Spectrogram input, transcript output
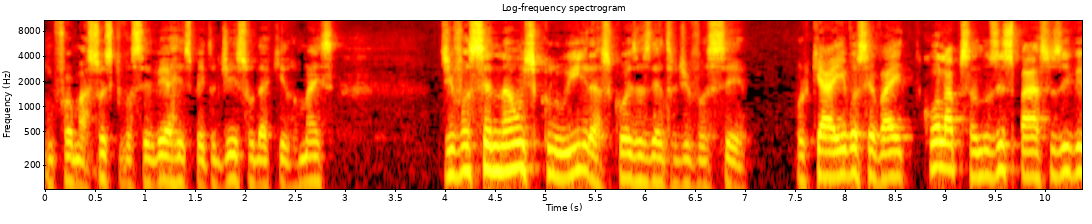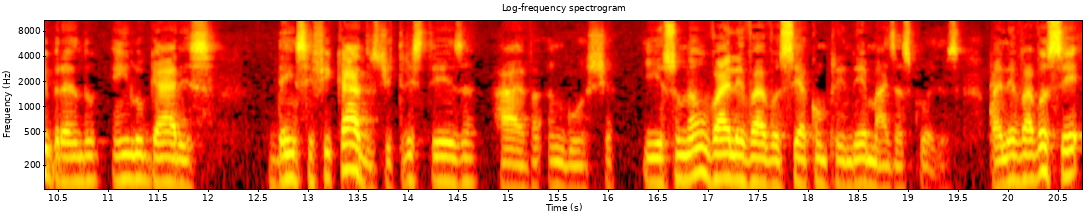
informações que você vê a respeito disso ou daquilo, mas de você não excluir as coisas dentro de você, porque aí você vai colapsando os espaços e vibrando em lugares densificados de tristeza, raiva, angústia. E isso não vai levar você a compreender mais as coisas, vai levar você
